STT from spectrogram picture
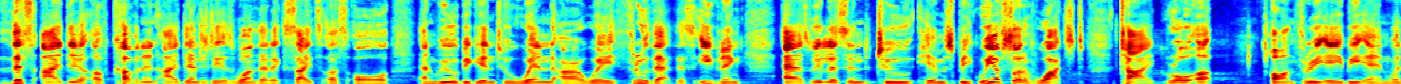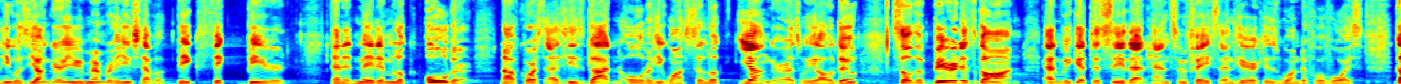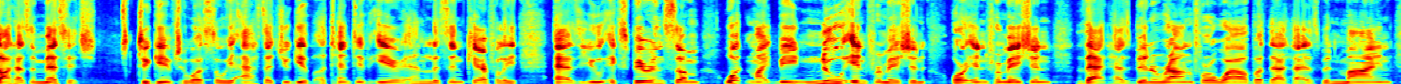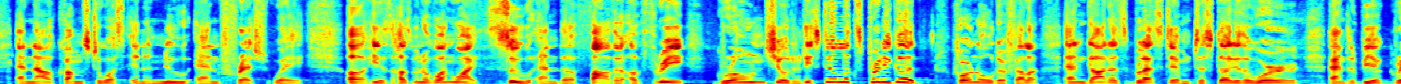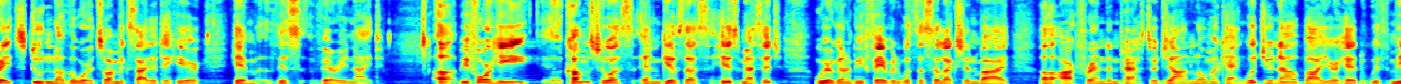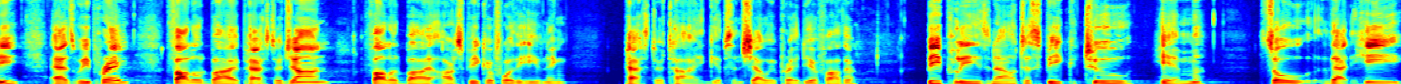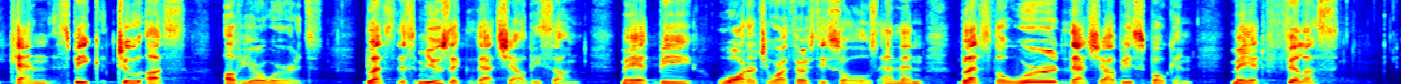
This idea of covenant identity is one that excites us all, and we will begin to wend our way through that this evening as we listen to him speak. We have sort of watched Ty grow up on 3ABN. When he was younger, you remember he used to have a big, thick beard and it made him look older. Now, of course, as he's gotten older, he wants to look younger, as we all do. So the beard is gone, and we get to see that handsome face and hear his wonderful voice. God has a message to give to us. So we ask that you give attentive ear and listen carefully as you experience some what might be new information or information that has been around for a while but that has been mined and now comes to us in a new and fresh way. Uh, he is the husband of one wife, Sue, and the father of three grown children. He still looks pretty good for an older fella, and God has blessed him to study the Word and to be a great student of the Word. So I'm excited to hear him this very night. Uh, before he uh, comes to us and gives us his message, we're going to be favored with a selection by uh, our friend and pastor John Lomacang. Would you now bow your head with me as we pray, followed by Pastor John, followed by our speaker for the evening, Pastor Ty Gibson. Shall we pray, dear Father? Be pleased now to speak to him so that he can speak to us of your words. Bless this music that shall be sung. May it be water to our thirsty souls. And then bless the word that shall be spoken. May it fill us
